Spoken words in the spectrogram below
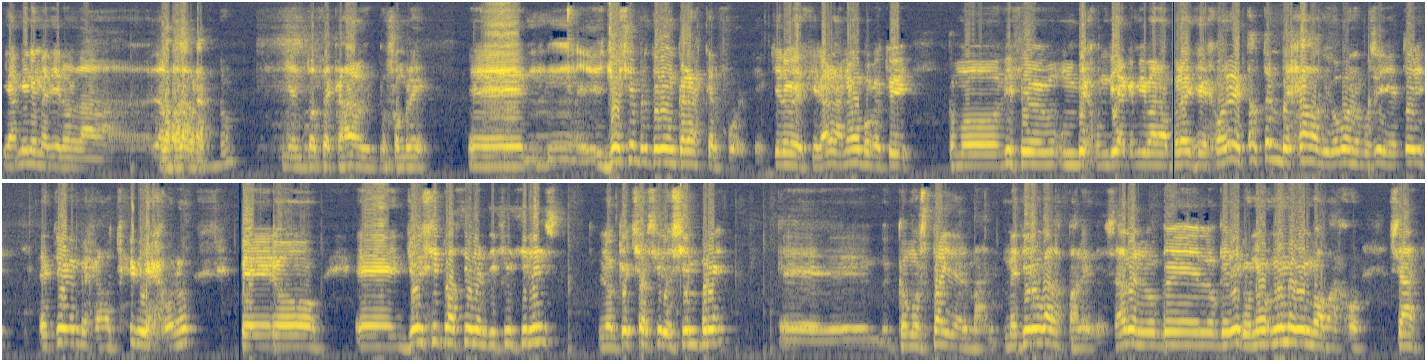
y a mí no me dieron la, la, palabra, ¿no? y entonces claro pues hombre eh, yo siempre he tenido un carácter fuerte quiero decir ahora no porque estoy como dice un viejo un día que me iban a operar y dice, joder, está usted envejado. Digo, bueno, pues sí, estoy, estoy envejado, estoy viejo, ¿no? Pero eh, yo en situaciones difíciles lo que he hecho ha sido siempre eh, como Spider-Man, me tiro a las paredes, ¿sabes lo que, lo que digo? No, no me vengo abajo, o sea,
